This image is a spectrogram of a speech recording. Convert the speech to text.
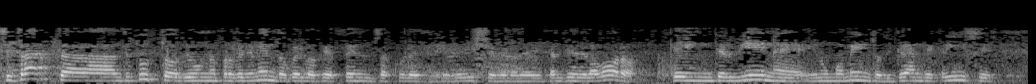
Si tratta anzitutto di un provvedimento, quello che penso a cui lei si riferisce, quello dei cantieri di lavoro, che interviene in un momento di grande crisi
